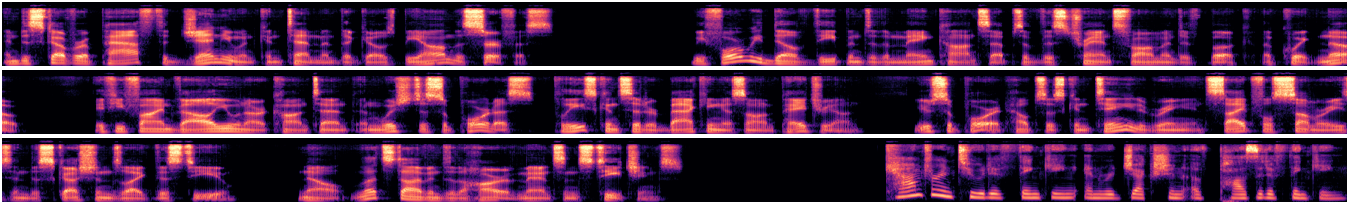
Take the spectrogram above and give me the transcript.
and discover a path to genuine contentment that goes beyond the surface. Before we delve deep into the main concepts of this transformative book, a quick note. If you find value in our content and wish to support us, please consider backing us on Patreon. Your support helps us continue to bring insightful summaries and discussions like this to you. Now, let's dive into the heart of Manson's teachings. Counterintuitive thinking and rejection of positive thinking.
